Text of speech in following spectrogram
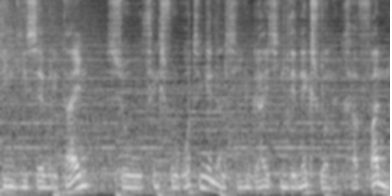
thingies every time. So thanks for watching and I'll see you guys in the next one. Have fun.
